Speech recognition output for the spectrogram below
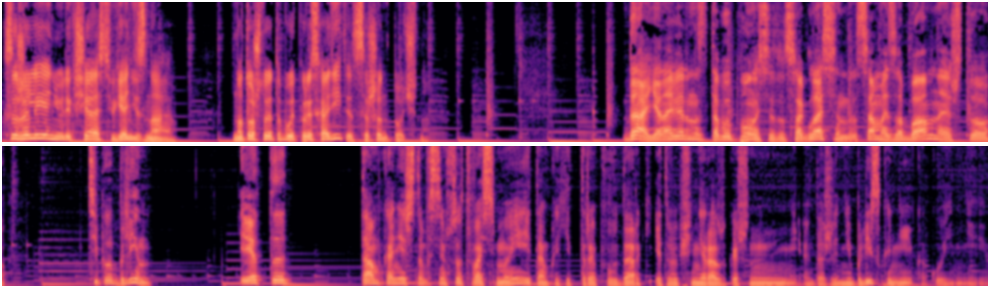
К сожалению или к счастью, я не знаю. Но то, что это будет происходить, это совершенно точно. Да, я, наверное, с тобой полностью тут согласен. Самое забавное, что, типа, блин, это там, конечно, 808 и там какие-то трэповые ударки. Это вообще ни разу, конечно, не, даже не близко никакой, не,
